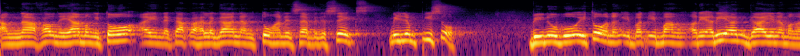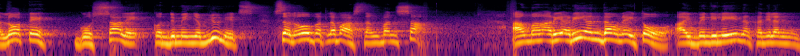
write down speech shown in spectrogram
Ang nakaw na yamang ito ay nakakahalaga ng 276 milyong piso. Binubuo ito ng iba't ibang ari-arian gaya ng mga lote, gusali, condominium units sa loob at labas ng bansa. Ang mga ari-arian daw na ito ay binili ng kanilang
